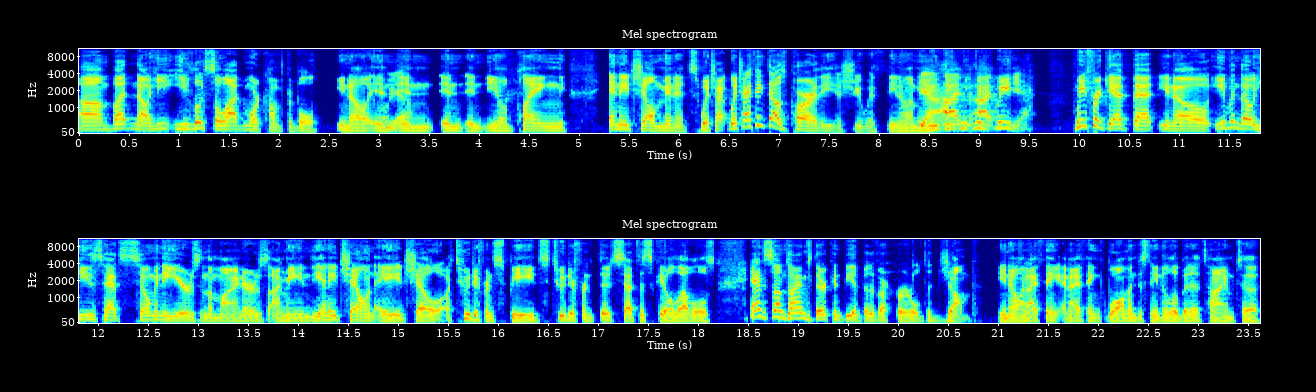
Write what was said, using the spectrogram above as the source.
Um, but no, he he looks a lot more comfortable. You know, in Oh, yeah. in in in you know playing NHL minutes, which I which I think that was part of the issue with. You know, I mean, yeah, we, we, I, I, we, yeah. We forget that you know even though he's had so many years in the minors i mean the nhl and ahl are two different speeds two different sets of skill levels and sometimes there can be a bit of a hurdle to jump you know and i think and i think walman just need a little bit of time to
